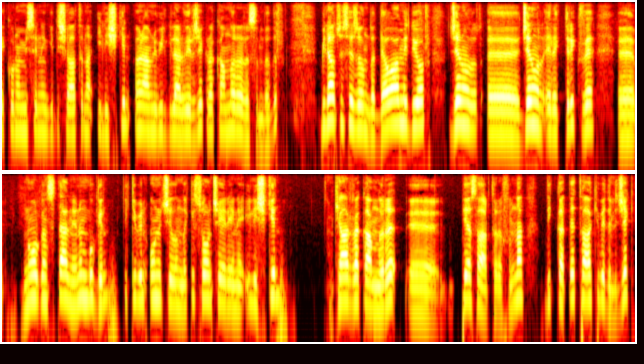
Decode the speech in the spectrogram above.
ekonomisinin gidişatına ilişkin önemli bilgiler verecek rakamlar arasındadır. Bilanço sezonunda devam ediyor. General, e, General Electric ve e, Morgan Stanley'nin bugün 2013 yılındaki son çeyreğine ilişkin kar rakamları e, piyasalar tarafından dikkatle takip edilecek.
